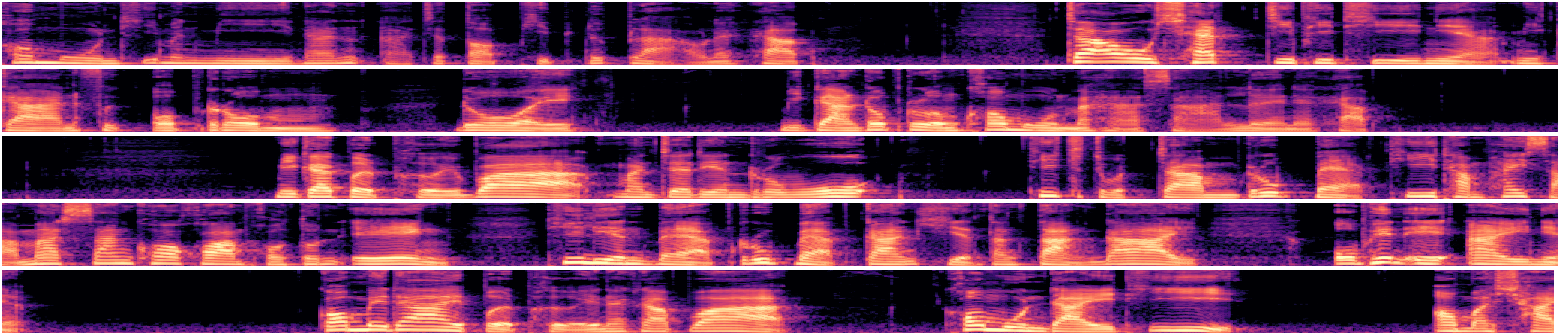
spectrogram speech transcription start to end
ข้อมูลที่มันมีนั้นอาจจะตอบผิดหรือเปล่านะครับ เจ้า Chat GPT เนี่ยมีการฝึกอบรม โดยมีการรวบรวมข้อมูลมหาศาลเลยนะครับ มีการเปิดเผยว่ามันจะเรียนรู้ ที่จะจดจำรูปแบบที่ทำให้สามารถสร้างข้อความของตนเอง ที่เรียนแบบรูปแบบการเขียนต่างๆ ได้ OpenAI เนี่ยก็ไม่ได้เปิดเผยนะครับว่า ข้อมูลใดที่เอามาใช้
